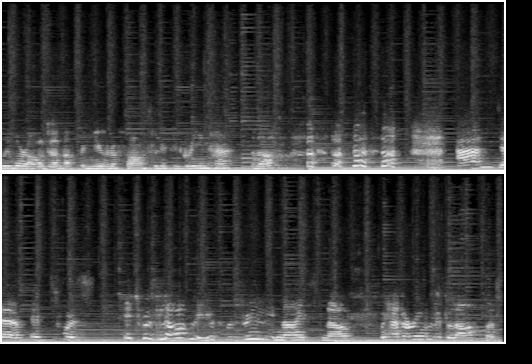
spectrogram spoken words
We were all done up in uniforms, little green hats and all, and uh, it was it was lovely. It was really nice. Now we had our own little office,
